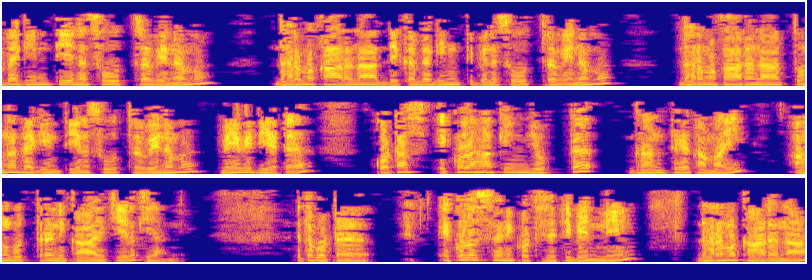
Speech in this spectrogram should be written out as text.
බැගින් තියෙන සූත්‍ර වෙනම ධර්මකාරණා දෙක බැගින් තිබෙන සූත්‍ර වෙනම ධර්මකාරණා තුන බැගින් තියෙන සූත්‍ර වෙනම මේ විදිහට කොටස් 11කින් යුක්ත ග්‍රන්ථය තමයි අංගුත්තර නිකාය කියලා කියන්නේ. එතකොට 11 වෙනි කොටසේ තිබෙන්නේ ධර්මකාරණා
